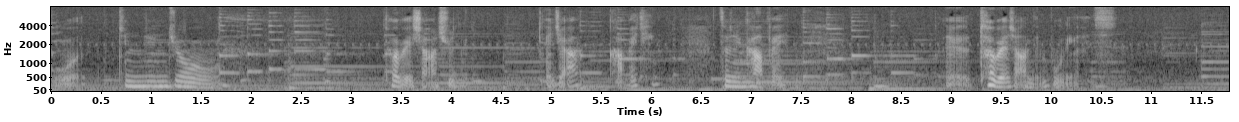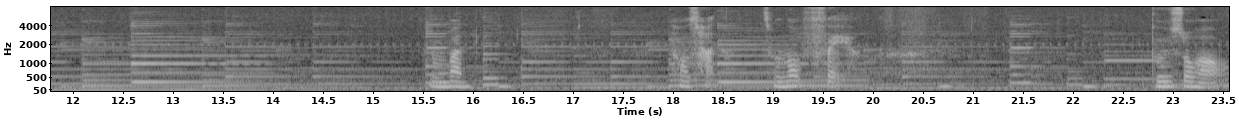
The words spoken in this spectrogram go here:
我今天就特别想要去那家咖啡厅，这间咖啡，呃，特别想要点布丁来吃。怎么办？好惨啊！怎么那么废啊？不是说好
